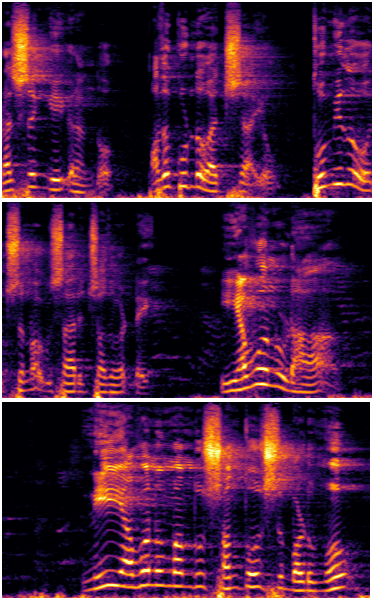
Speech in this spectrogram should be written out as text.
ప్రసంగి గ్రంథం పదకొండో అధ్యాయం తొమ్మిదో వచ్చిన ఒకసారి చదవండి. యవనుడా నీ యవను మందు సంతోషపడుము.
